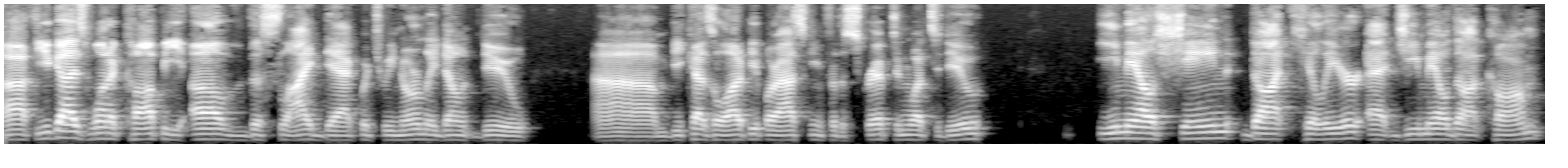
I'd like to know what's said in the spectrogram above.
uh, if you guys want a copy of the slide deck, which we normally don't do, um, because a lot of people are asking for the script and what to do, email shane.hillier at gmail.com.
